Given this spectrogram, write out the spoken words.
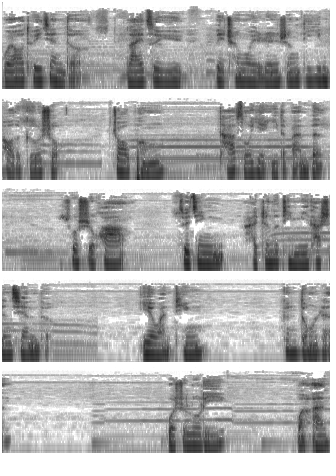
我要推荐的，来自于被称为人生低音炮的歌手赵鹏。他所演绎的版本，说实话，最近还真的挺迷他声线的。夜晚听，更动人。我是陆离，晚安，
